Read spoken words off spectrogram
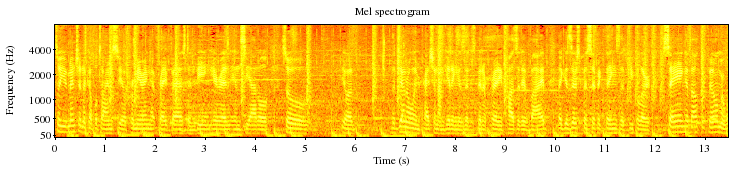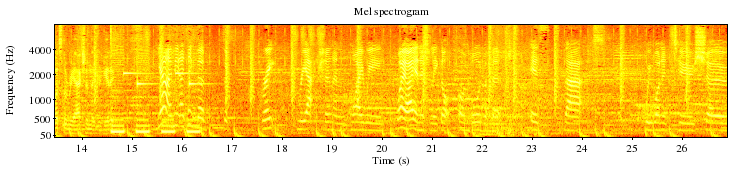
So you've mentioned a couple times, you know, premiering at Fright Fest and being here in, in Seattle. So, you know, the general impression I'm getting is that it's been a pretty positive vibe. Like, is there specific things that people are saying about the film, or what's the reaction that you're getting? Yeah, I mean, I think the the great reaction and why we why I initially got on board with it is that we wanted to show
